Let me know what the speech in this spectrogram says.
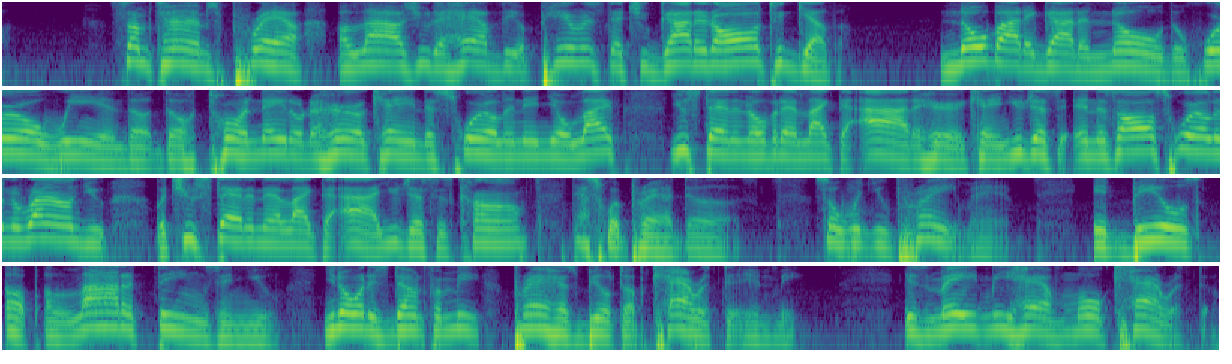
Sometimes prayer allows you to have the appearance that you got it all together. Nobody got to know the whirlwind, the, the tornado, the hurricane that's swirling in your life. You standing over there like the eye of the hurricane. You just, and it's all swirling around you, but you standing there like the eye. You just as calm. That's what prayer does. So when you pray, man, it builds up a lot of things in you. You know what it's done for me? Prayer has built up character in me. It's made me have more character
